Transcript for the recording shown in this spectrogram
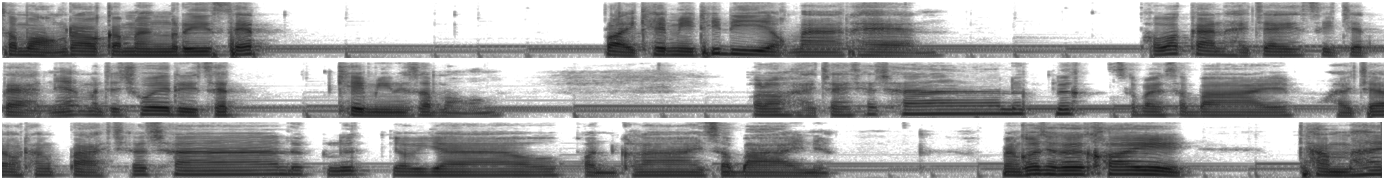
สมองเรากำลังรีเซ็ตปล่อยเคมีที่ดีออกมาแทน เพราะว่าการหายใจ 478 เนี่ยมันจะช่วยรีเซ็ตเคมีในสมอง พอเราหายใจช้าๆ ลึกๆ สบายๆ หายใจออกทางปากช้าๆ ลึกๆ ยาวๆ ผ่อนคลายสบายเนี่ย มันก็จะค่อยๆทำให้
